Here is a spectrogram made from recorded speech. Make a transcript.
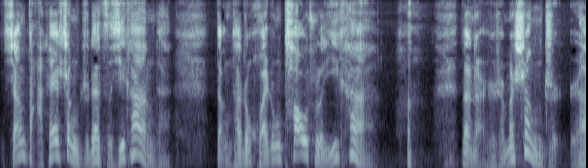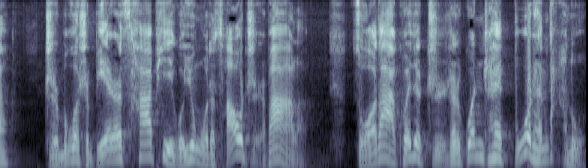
想打开圣旨再仔细看看。等他从怀中掏出来一看，那哪是什么圣旨啊？只不过是别人擦屁股用过的草纸罢了。左大奎就指着官差勃然大怒：“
